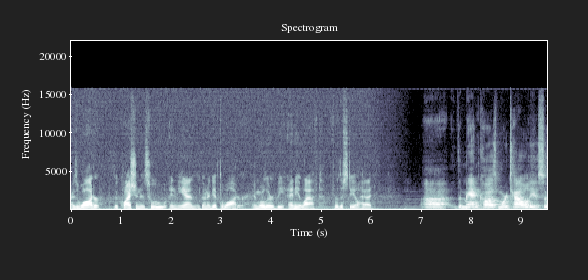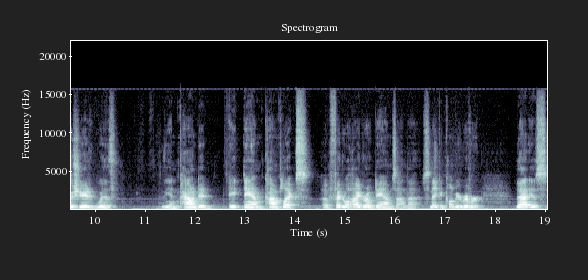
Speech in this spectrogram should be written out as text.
is water. The question is who in the end is going to get the water and will there be any left for the steelhead? Uh, the man-caused mortality associated with the impounded eight dam complex of federal hydro dams on the Snake and Columbia River, that is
